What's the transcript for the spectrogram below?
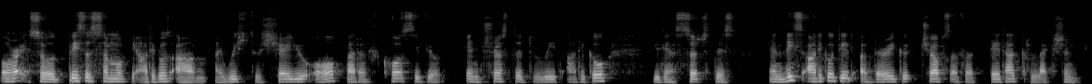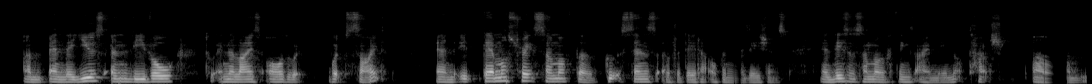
All right, so these are some of the articles um, I wish to share you all, but of course, if you're interested to read article, you can search this. And this article did a very good job of a data collection, um, and they use NVivo to analyze all the website, and it demonstrates some of the good sense of the data organizations. And these are some of the things I may not touch um,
